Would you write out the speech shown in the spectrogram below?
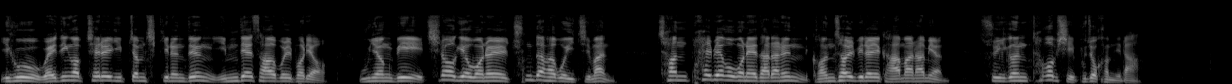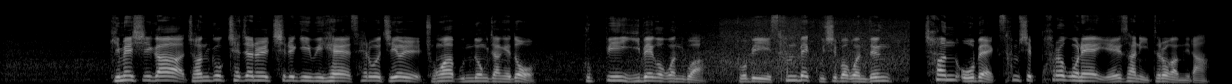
이후 웨딩 업체를 입점시키는 등 임대 사업을 벌여 운영비 7억여 원을 충당하고 있지만 1,800억 원에 달하는 건설비를 감안하면 수익은 턱없이 부족합니다. 김해 씨가 전국 체전을 치르기 위해 새로 지을 종합운동장에도 국비 200억 원과 도비 390억 원 등 1,538억 원의 예산이 들어갑니다.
